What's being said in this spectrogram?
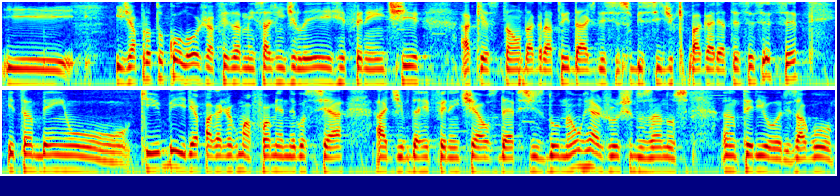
e, e já protocolou, já fez a mensagem de lei referente à questão da gratuidade desse subsídio que pagaria a TCCC e também o que iria pagar de alguma forma e negociar a dívida referente aos déficits do não reajuste dos anos anteriores. Algo,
